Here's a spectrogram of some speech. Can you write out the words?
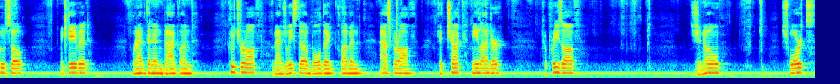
Husso, McDavid, Rantanen, Backlund, Kucherov, Evangelista, Bolduc, Kleven, Askarov, Tkachuk, Nylander, Kaprizov, Jeannot, Schwartz,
